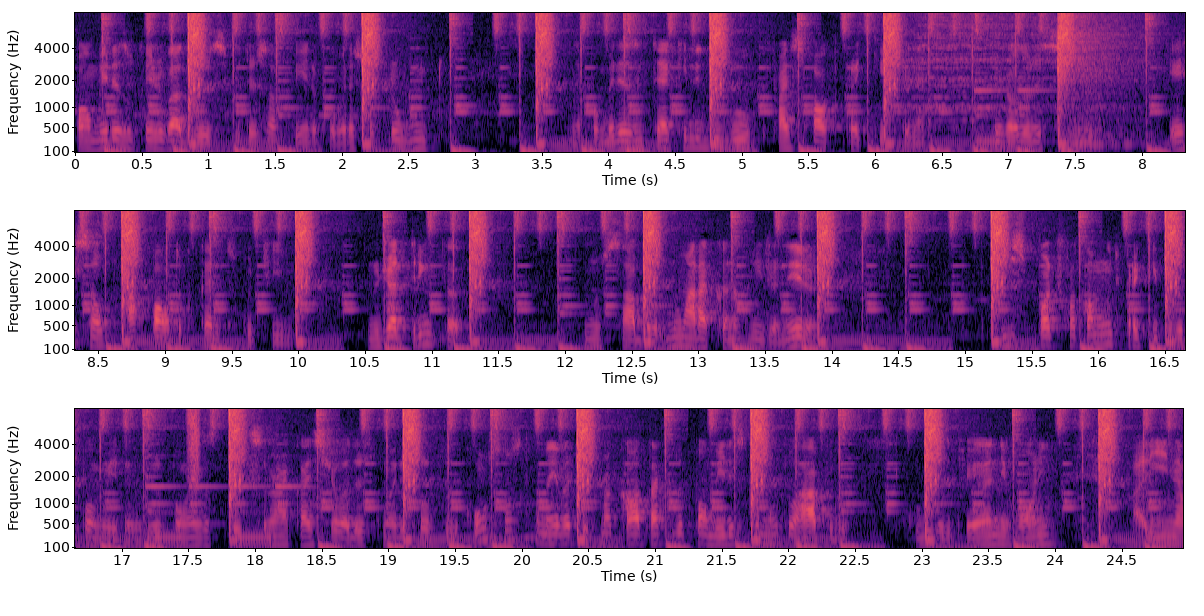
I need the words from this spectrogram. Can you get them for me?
Palmeiras não tem jogadores. Foi terça-feira. O Palmeiras sofreu muito. Né? Palmeiras não tem aquele Dudu que faz falta para a equipe, né? Jogadores decisivos. Essa é a pauta que eu quero discutir. No dia 30, no sábado, no Maracanã, Rio de Janeiro, isso pode faltar muito para a equipe do Palmeiras. O Palmeiras tem que se marcar esses jogadores com ele solteiro. Com o Santos também vai ter que marcar o ataque do Palmeiras, que é muito rápido. Com o Adriano Rony aí, né?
